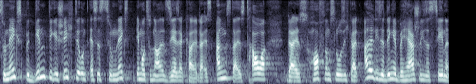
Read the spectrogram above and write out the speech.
Zunächst beginnt die Geschichte und es ist zunächst emotional sehr, sehr kalt. Da ist Angst, da ist Trauer, da ist Hoffnungslosigkeit. All diese Dinge beherrschen diese Szene.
